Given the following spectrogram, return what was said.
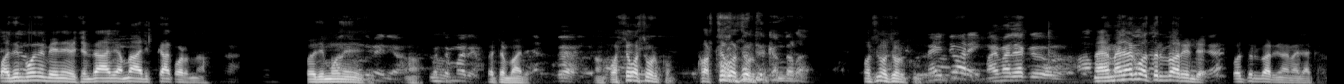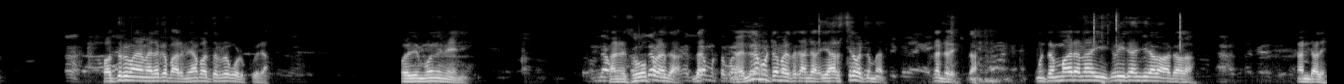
പതിമൂന്ന് പേനെ വെച്ചിട്ടുണ്ട് ആ നമ്മൾ അരിക്കാ കൊടുന്ന. പതിമൂന്ന് ഒറ്റന്മാര് കുറച്ച് കുറച്ച് കൊടുക്കും. കുറച്ച് കുറച്ച് കൊടുക്കും. കുറച്ച് കുറച്ച് കൊടുക്കും. മേമേലാക്ക് പത്ത് രൂപ അറിയണ്ടേ പത്ത് രൂപ അറിയണം മേമേലാക്ക് പത്ത് രൂപ മേമേലൊക്കെ പറഞ്ഞു ഞാൻ പത്ത് രൂപ കൊടുക്കൂല. പതിമൂന്ന് മേനി സൂപ്പർ എന്താ എല്ലാ മുട്ടന്മാരത്തെ കണ്ട? ഇറച്ചിലെ മുട്ടന്മാർ കണ്ടേ? മുട്ടന്മാരാണ് ഇരുപത്തഞ്ച് ആടാളാ. കണ്ടാളെ.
